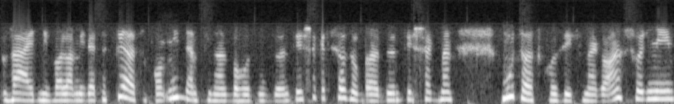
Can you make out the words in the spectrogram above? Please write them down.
vágyni valamire. Tehát pillanatokon, minden pillanatban hozunk döntéseket, és azokban a döntésekben mutatkozik meg az, hogy mi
